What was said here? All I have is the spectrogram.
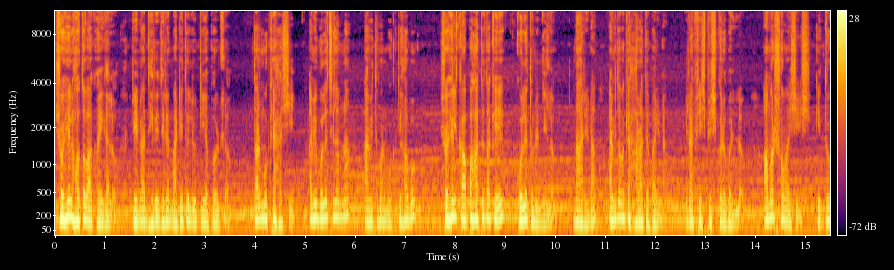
সোহেল হতবাক হয়ে গেল। রিনা ধীরে ধীরে মাটিতে লুটিয়ে পড়ল। তার মুখে হাসি, আমি বলেছিলাম না, আমি তোমার মুক্তি হব। সোহেল কাপা হাতে তাকে কোলে তুলে নিল। না, রিনা, আমি তোমাকে হারাতে পারি না। রিনা ফিসফিস করে বলল আমার সময় শেষ, কিন্তু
